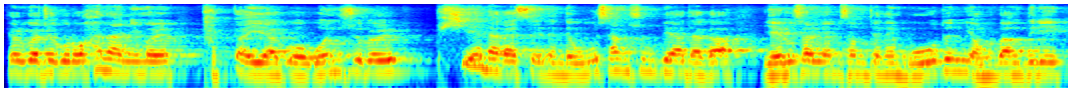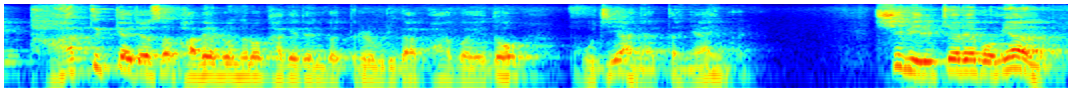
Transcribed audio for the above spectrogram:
결과적으로 하나님을 가까이 하고 원수를 피해 나갔어야 되는데 우상 숭배하다가 예루살렘 성전의 모든 영광들이 다 뜯겨져서 바벨론으로 가게 된 것들을 우리가 과거에도 보지 않았더냐 이 말이에요. 11절에 보면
